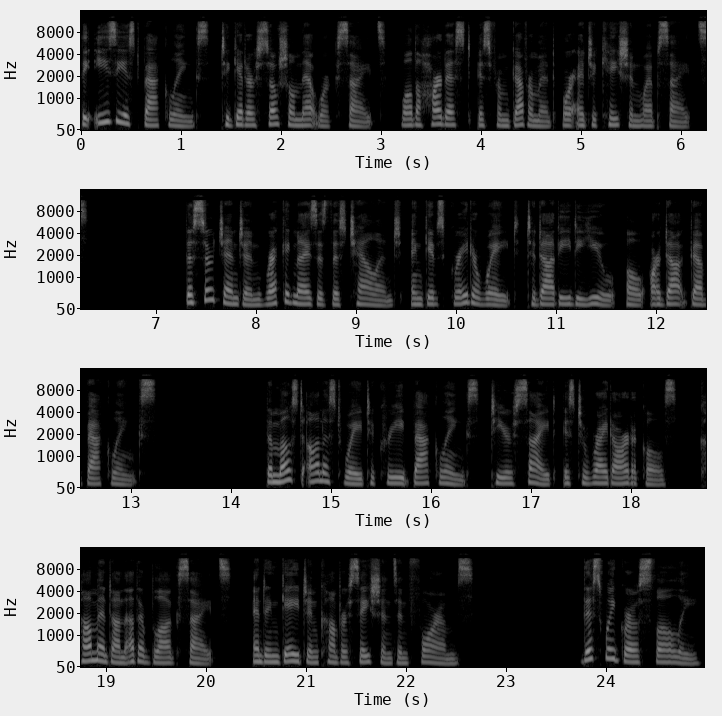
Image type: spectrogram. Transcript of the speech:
The easiest backlinks to get are social network sites, while the hardest is from government or education websites. The search engine recognizes this challenge and gives greater weight to .edu or .gov backlinks. The most honest way to create backlinks to your site is to write articles, comment on other blog sites, and engage in conversations in forums. This way grows slowly,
